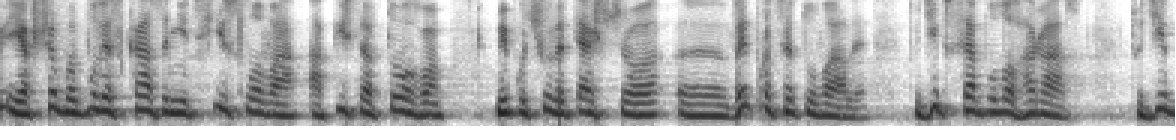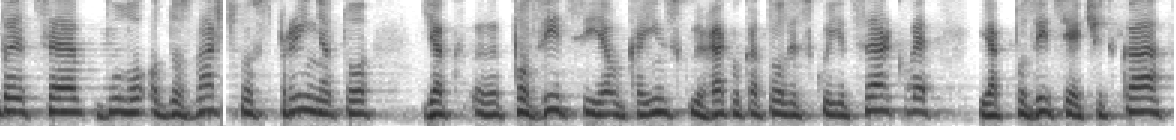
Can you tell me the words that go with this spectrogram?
якщо б були сказані ці слова, а після того ми почули те, що е, ви процитували, тоді б все було гаразд. Тоді би це було однозначно сприйнято як е, позиція Української греко-католицької церкви, як позиція чітка,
